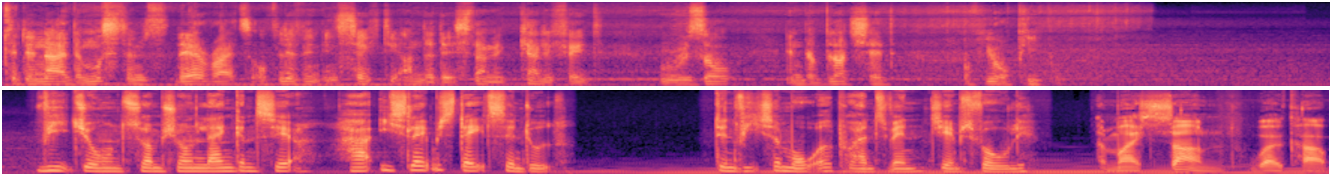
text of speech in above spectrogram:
to deny the Muslims their rights of living in safety under the Islamic Caliphate will result in the bloodshed of your people. Videoen, som Sean Langan ser, har islamisk stat sendt ud. Den viser mordet på hans ven James Foley. And my son woke up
